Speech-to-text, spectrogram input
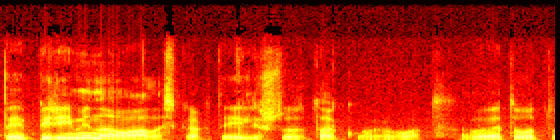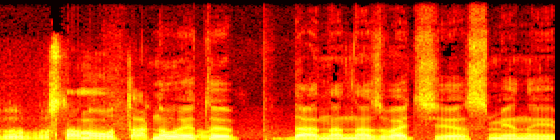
переименовалась как-то или что-то такое, вот. Это вот в основном вот так. Ну, вот это, было. да, на, назвать э, смены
